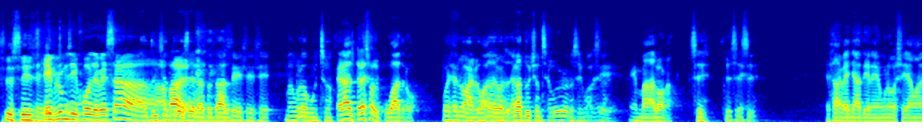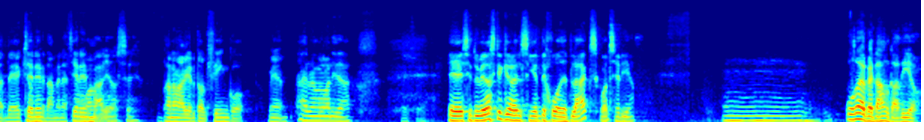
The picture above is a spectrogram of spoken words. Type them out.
Sí, Sí, sí. Escape rooms y juegos de mesa. Abduction vale. 3 era total. sí, sí. sí. Me acuerdo mucho. ¿Era el 3 o el 4? Puede ser No, el bueno, uno de 4. los, era Abduction seguro, no sé cuál. Sí, era. en Badalona. Sí, sí, sí. Esa peña tiene uno que se llama The Tienen, que también está tienen guapo. varios, sí. Ahora han abierto el 5. Bien. Ah, una barbaridad. Eh, si tuvieras que crear el siguiente juego de Plax, ¿cuál sería? Mm, uno de petanca, tío.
